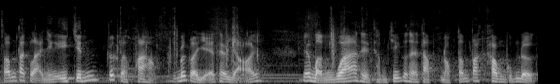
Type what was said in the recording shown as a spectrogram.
Tóm tắt lại những ý chính rất là khoa học rất là dễ theo dõi. Nếu bận quá thì thậm chí có thể tập đọc tóm tắt không cũng được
